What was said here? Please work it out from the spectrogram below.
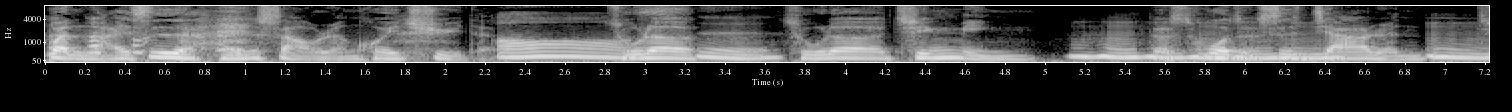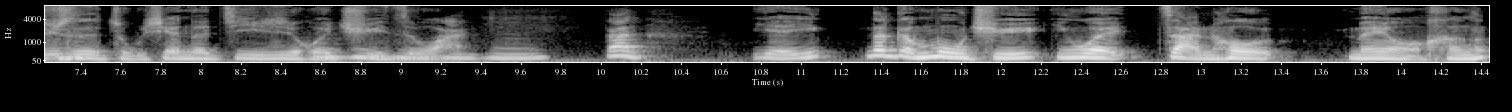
本来是很少人会去的。哦，除了是。除了清明嗯或者是家人，嗯。就是祖先的忌日会去之外，嗯但也因那个牧区因为战后没有很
